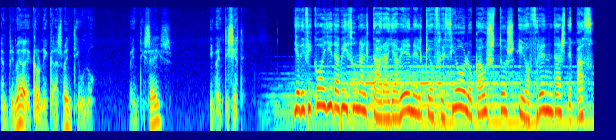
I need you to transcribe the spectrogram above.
en Primera de Crónicas 21, 26 y 27. Y edificó allí David un altar a Yahvé en el que ofreció holocaustos y ofrendas de paz,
